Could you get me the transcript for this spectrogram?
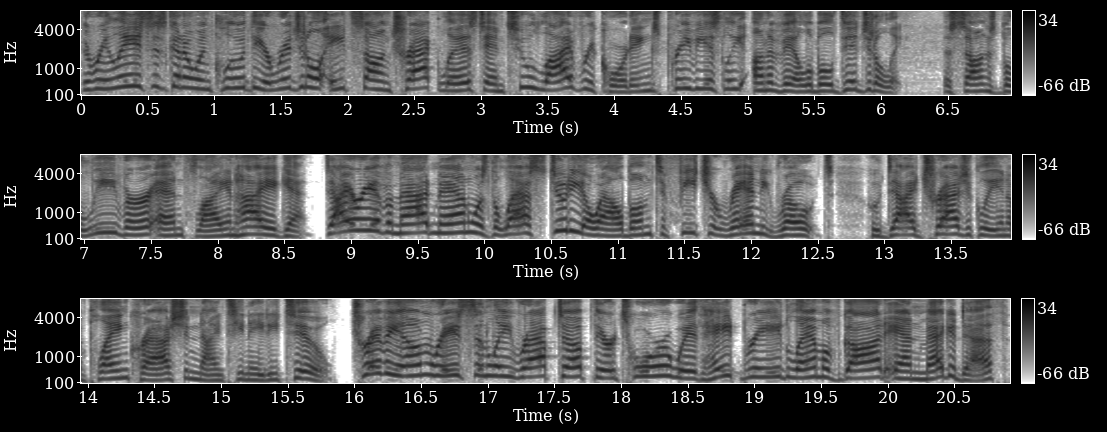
The release is going to include the original eight song track list and two live recordings previously unavailable digitally. The songs Believer and Flying High Again. Diary of a Madman was the last studio album to feature Randy Rhoads, who died tragically in a plane crash in 1982. Trivium recently wrapped up their tour with Hatebreed, Lamb of God, and Megadeth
